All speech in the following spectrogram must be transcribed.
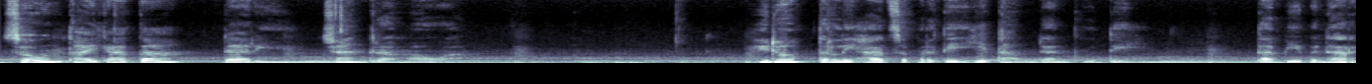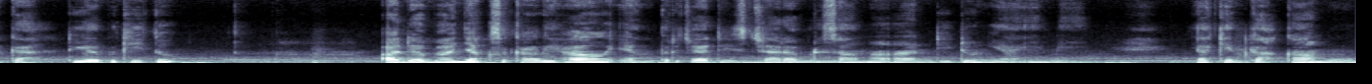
Seuntai kata dari Chandra Mawa. Hidup terlihat seperti hitam dan putih. Tapi benarkah dia begitu? Ada banyak sekali hal yang terjadi secara bersamaan di dunia ini. Yakinkah kamu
